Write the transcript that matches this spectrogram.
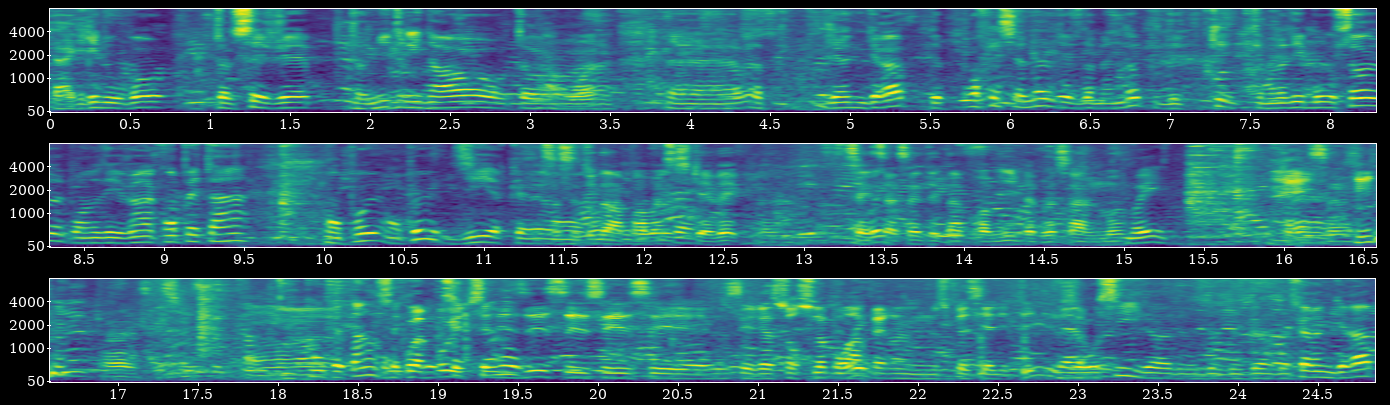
T'as Agrinova, t'as le Cégep, t'as Nutrinor, t'as, euh, euh, il y a une grappe de professionnels de ce domaine-là, puis, de- puis on a des beaux sols, puis on a des gens compétents. On peut, on peut dire que. Ça, c'est tout dans la province du Québec. Saint-Hyacinthe est en premier, puis après ça, Alma. Oui, Ouais, une compétence Pourquoi pas utiliser ces, ces- ces- ces ressources-là pour en faire une spécialité? Ben aussi, là, de, de- de- de faire une grappe,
